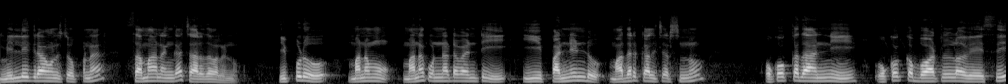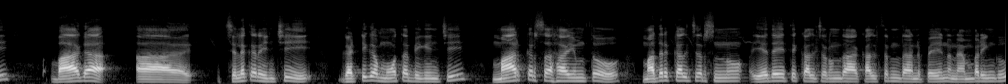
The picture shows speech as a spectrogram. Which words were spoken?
మిల్లీగ్రాముల చొప్పున సమానంగా చదవలను ఇప్పుడు మనము మనకు ఉన్నటువంటి ఈ పన్నెండు మదర్ కల్చర్స్ను ఒక్కొక్క దాన్ని ఒక్కొక్క బాటిల్లో వేసి బాగా చిలకరించి గట్టిగా మూత బిగించి మార్కర్ సహాయంతో మదర్ కల్చర్స్ను ఏదైతే కల్చర్ ఉందో ఆ కల్చర్ దానిపైన నెంబరింగు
